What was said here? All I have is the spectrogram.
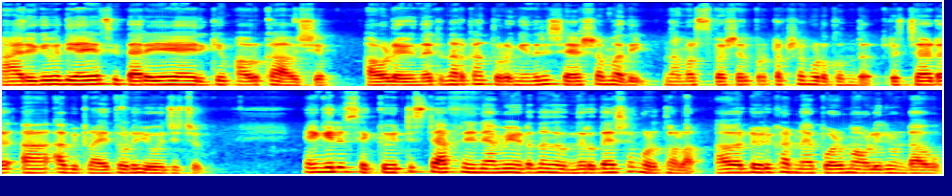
ആരോഗ്യവതിയായ സിതാരയായിരിക്കും അവർക്ക് ആവശ്യം. അവൾ എഴുന്നേറ്റ് നടക്കാൻ തുടങ്ങിയതിന് ശേഷം മതി. നമ്മൾ സ്പെഷ്യൽ പ്രൊട്ടക്ഷൻ കൊടുക്കുന്നത്. റിച്ചാർഡ് ആ അഭിപ്രായത്തോട് യോജിച്ചു. എങ്കിലും സെക്യൂരിറ്റി സ്റ്റാഫിന് ഞാൻ വേണ്ടുന്ന നിർദ്ദേശം കൊടുത്തോളാം. അവരുടെ ഒരു കണ്ണെപ്പോഴും അവളിലുണ്ടാവും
